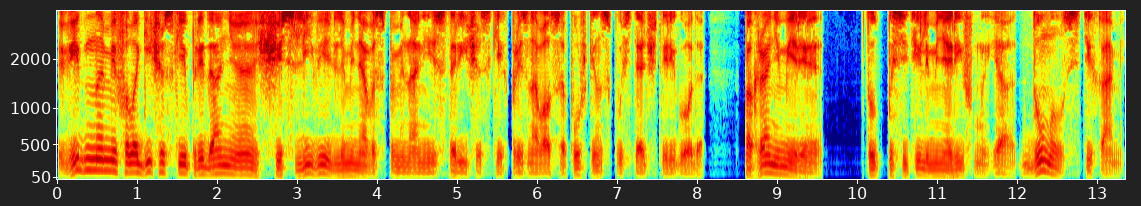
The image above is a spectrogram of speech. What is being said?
Видно, мифологические предания счастливее для меня воспоминаний исторических, признавался Пушкин спустя четыре года. По крайней мере, тут посетили меня рифмы, я думал стихами.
